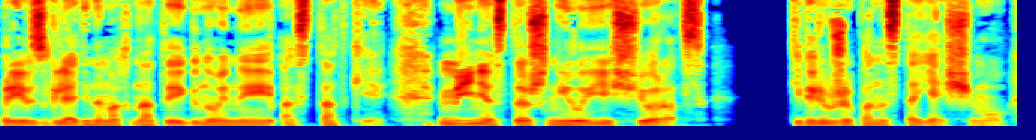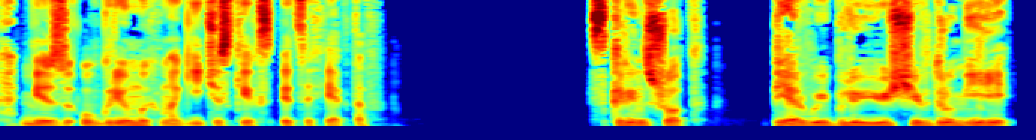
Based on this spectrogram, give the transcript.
При взгляде на мохнатые гнойные остатки меня стошнило еще раз. Теперь уже по-настоящему, без угрюмых магических спецэффектов. Скриншот. Первый блюющий в Друмире.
